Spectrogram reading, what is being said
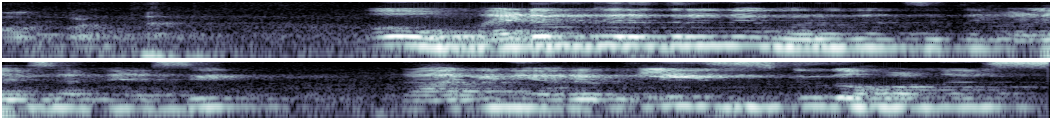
ಅವ್ರು ಬರ್ತಾರೆ. ಓ ಮೇಡಮ್ ಕರೆದ್ರೇನೆ ಬರೋದು ಅನ್ಸುತ್ತೆ ಹಳೆ ಸನ್ಯಾಸಿ. ರಾಗಿಣಿ ಅವರೇ ಪ್ಲೀಸ್ ಟು ದ ಹಾನರ್ಸ್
